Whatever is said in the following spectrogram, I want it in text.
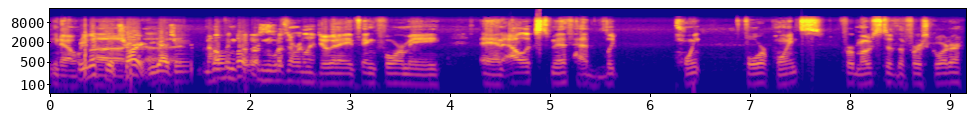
you know, We looked at the uh, chart. You guys are Melvin close. Gordon wasn't really doing anything for me, and Alex Smith had like 0.4 points for most of the first quarter,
